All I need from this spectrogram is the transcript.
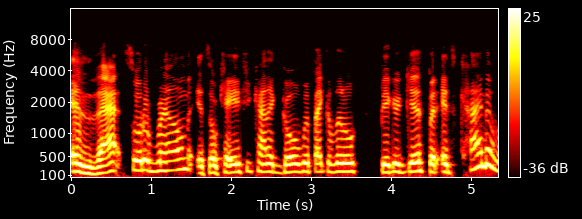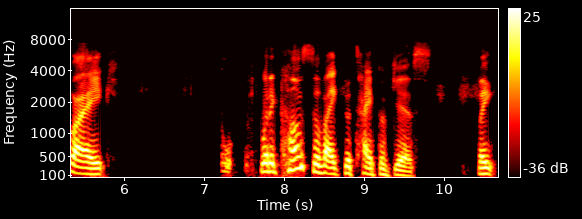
in that sort of realm, it's okay if you kind of go with like a little bigger gift, but it's kind of like when it comes to like the type of gifts, like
